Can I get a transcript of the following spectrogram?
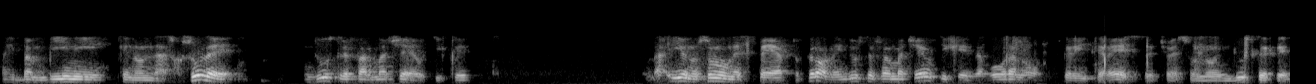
ai bambini che non nascono. Sulle industrie farmaceutiche, ma io non sono un esperto, però le industrie farmaceutiche lavorano per interesse, cioè sono industrie che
